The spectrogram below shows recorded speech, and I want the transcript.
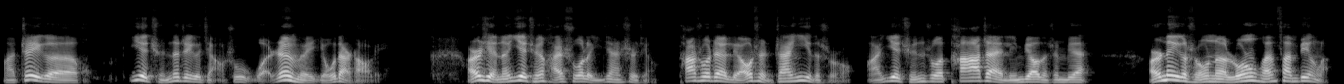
啊，这个叶群的这个讲述，我认为有点道理。而且呢，叶群还说了一件事情，他说在辽沈战役的时候啊，叶群说他在林彪的身边，而那个时候呢，罗荣桓犯病了。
